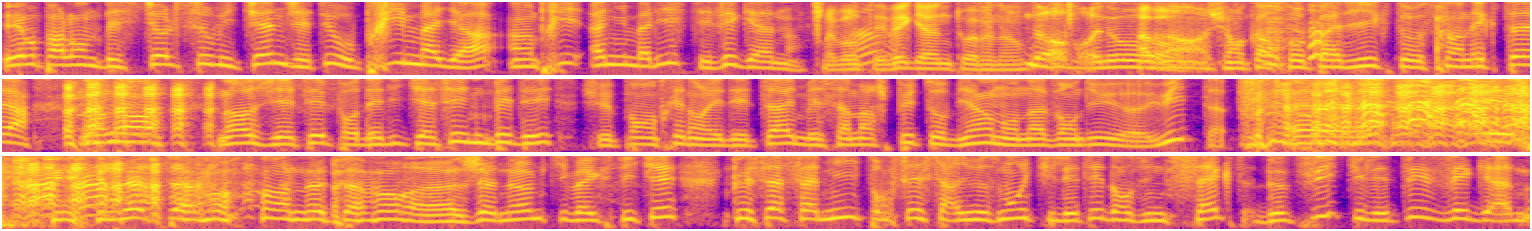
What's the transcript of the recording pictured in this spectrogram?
Et en parlant de bestioles, ce week-end, j'étais au prix Maya, un prix animaliste et vegan. Ah bon, t'es vegan toi maintenant Non Bruno, Ah bon non, je suis encore trop addict au Saint-Nectaire. Non, non, non, j'y étais pour dédicacer une BD. Je vais pas entrer dans les détails, mais ça marche plutôt bien. On en a vendu euh, 8. et, et notamment, notamment un jeune homme qui m'a expliqué que sa famille pensait sérieusement qu'il était dans une secte depuis qu'il était vegan.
